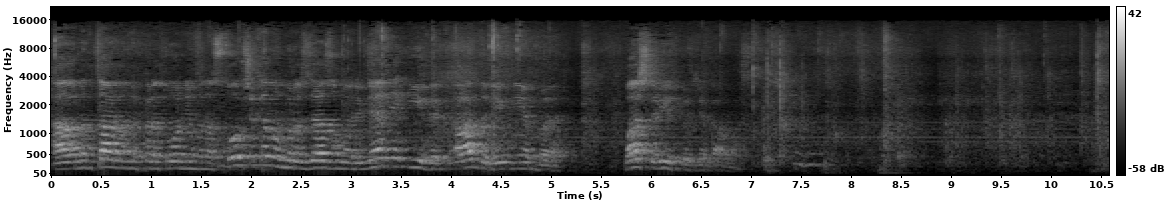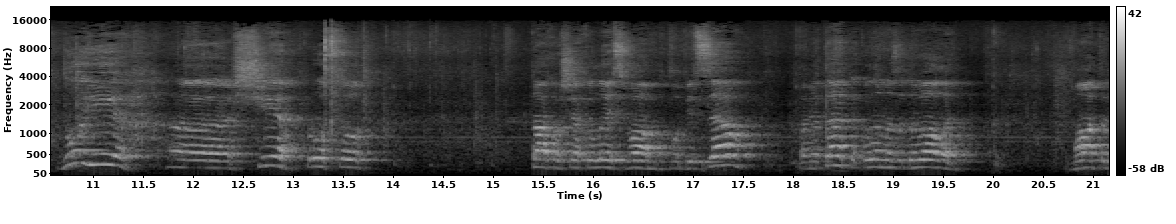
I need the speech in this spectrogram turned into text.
а елементарними перетвореннями над стовпчиками ми розв'язуємо рівняння YA дорівнює B. Бачите відповідь, яка у вас? Ну і е, ще просто також я колись вам обіцяв, пам'ятаєте, коли ми задавали матри,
